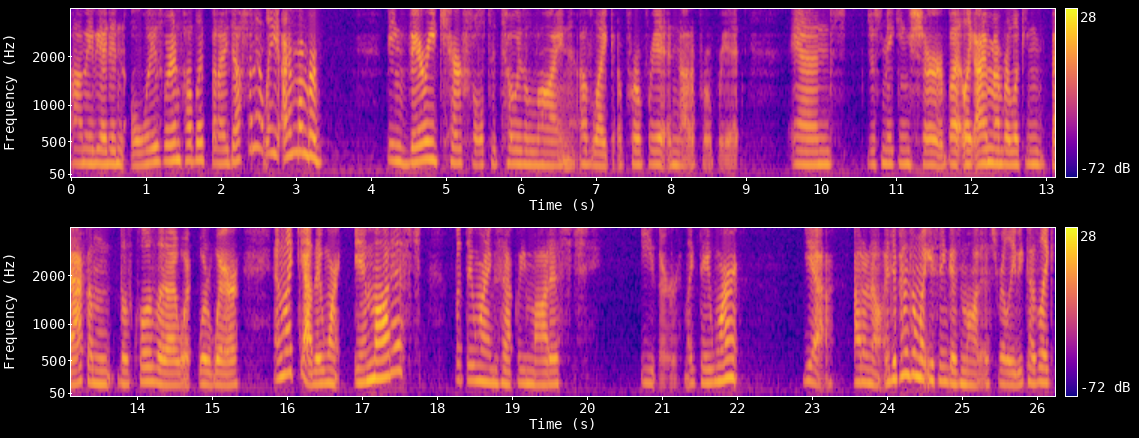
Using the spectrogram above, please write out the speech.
uh, maybe I didn't always wear in public, but I definitely, I remember being very careful to toe the line of like appropriate and not appropriate. And just making sure. But like I remember looking back on those clothes that I w- would wear, and like yeah, they weren't immodest, but they weren't exactly modest either. Like they weren't yeah, I don't know. It depends on what you think is modest, really, because like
